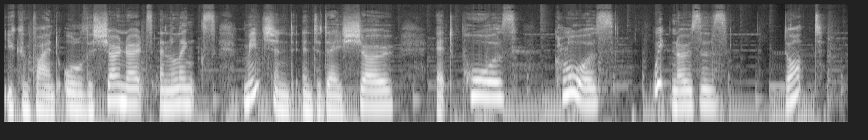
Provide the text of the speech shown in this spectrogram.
You can find all the show notes and links mentioned in today's show at paws, claws, wetnoses.fm.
